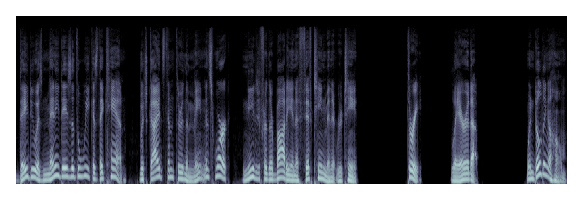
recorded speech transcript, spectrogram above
they do as many days of the week as they can, which guides them through the maintenance work needed for their body in a 15 minute routine. 3. Layer it up. When building a home,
